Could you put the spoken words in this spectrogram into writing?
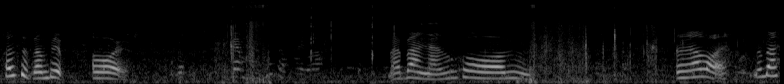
ให้สิบเต็มสิบอร่อยบ๊ายบายนะทุกคนอันนี้อร่อยบ๊ายบาย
